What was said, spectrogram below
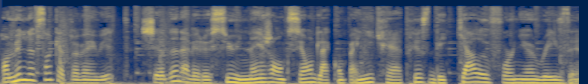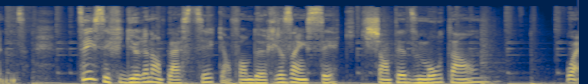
En 1988, Sheldon avait reçu une injonction de la compagnie créatrice des California Raisins. Tu sais, ces figurines en plastique en forme de raisin sec qui chantaient du Motown. Ouais.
